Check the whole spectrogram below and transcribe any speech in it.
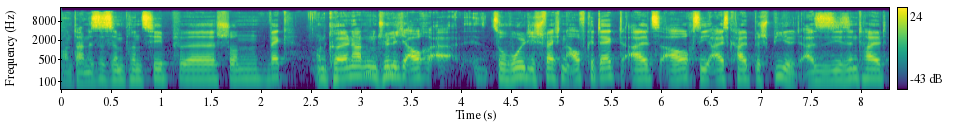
Und dann ist es im Prinzip äh, schon weg. Und Köln hat natürlich auch äh, sowohl die Schwächen aufgedeckt, als auch sie eiskalt bespielt. Also sie sind halt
